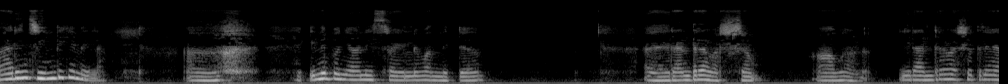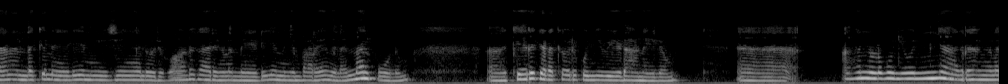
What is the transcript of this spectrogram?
ആരും ചിന്തിക്കുന്നില്ല. ഇന്നിപ്പോൾ ഞാൻ ഇസ്രായേലിൽ വന്നിട്ട് രണ്ടര വർഷം ആവുകയാണ്. ഈ രണ്ടര വർഷത്തിൽ ഞാൻ എന്തൊക്കെ നേടി നേടിയെന്ന് ചോദിച്ചു കഴിഞ്ഞാൽ ഒരുപാട് കാര്യങ്ങൾ നേടി എന്ന് ഞാൻ പറയുന്നില്ല. എന്നാൽ പോലും കയറി കിടക്ക ഒരു കുഞ്ഞു വീടാണേലും അങ്ങനെയുള്ള കുഞ്ഞു കുഞ്ഞു ആഗ്രഹങ്ങൾ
